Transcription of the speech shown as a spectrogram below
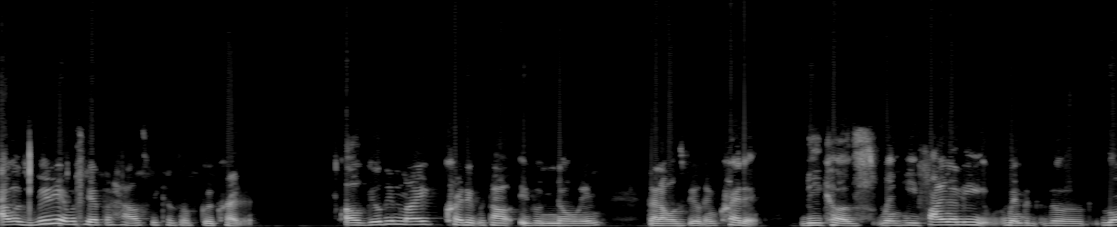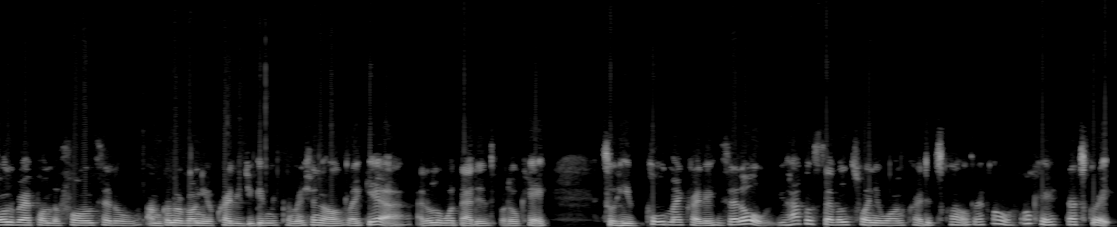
I was really able to get the house because of good credit. I was building my credit without even knowing that I was building credit. Because when he finally, when the, the loan rep on the phone said, Oh, I'm going to run your credit, you give me permission? I was like, Yeah, I don't know what that is, but okay. So he pulled my credit. He said, Oh, you have a 721 credit score. I was like, Oh, okay, that's great.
